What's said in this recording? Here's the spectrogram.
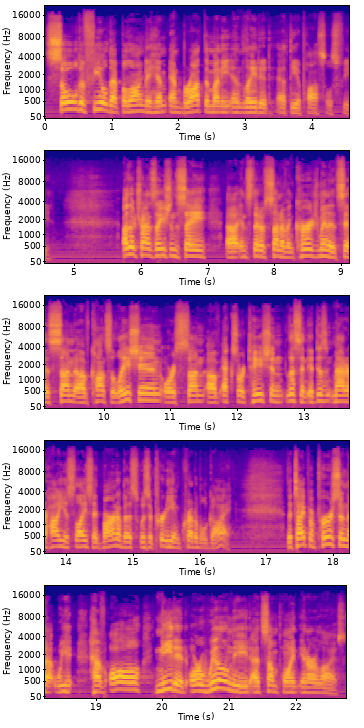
sold a field that belonged to him and brought the money and laid it at the apostles' feet. Other translations say uh, instead of son of encouragement, it says son of consolation or son of exhortation. Listen, it doesn't matter how you slice it. Barnabas was a pretty incredible guy. The type of person that we have all needed or will need at some point in our lives.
